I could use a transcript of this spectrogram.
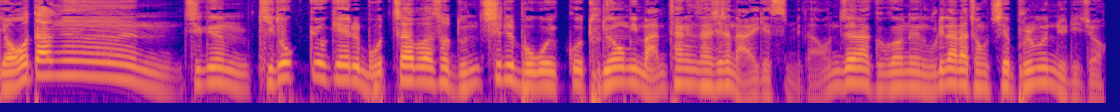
여당은 지금 기독교계를 못 잡아서 눈치를 보고 있고 두려움이 많다는 사실은 알겠습니다. 언제나 그거는 우리나라 정치의 불문율이죠.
